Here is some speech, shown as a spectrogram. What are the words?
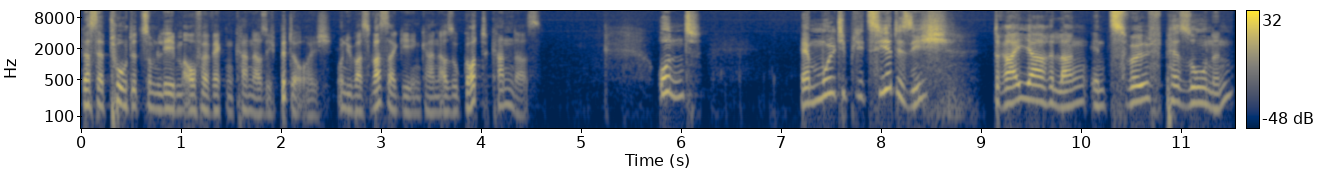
dass er Tote zum Leben auferwecken kann. Also ich bitte euch. Und übers Wasser gehen kann. Also Gott kann das. Und er multiplizierte sich drei Jahre lang in zwölf Personen.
